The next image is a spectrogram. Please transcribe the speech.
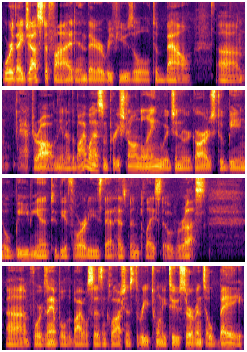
were they justified in their refusal to bow? Um, after all, you know, the Bible has some pretty strong language in regards to being obedient to the authorities that has been placed over us. Um, for example, the Bible says in Colossians 3:22, "Servants, obey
